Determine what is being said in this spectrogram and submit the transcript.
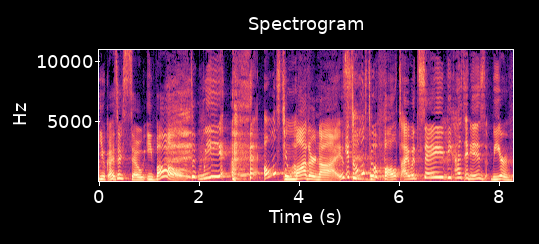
you guys are so evolved, We almost to a modernized. it's almost to a fault, I would say, because it is we are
